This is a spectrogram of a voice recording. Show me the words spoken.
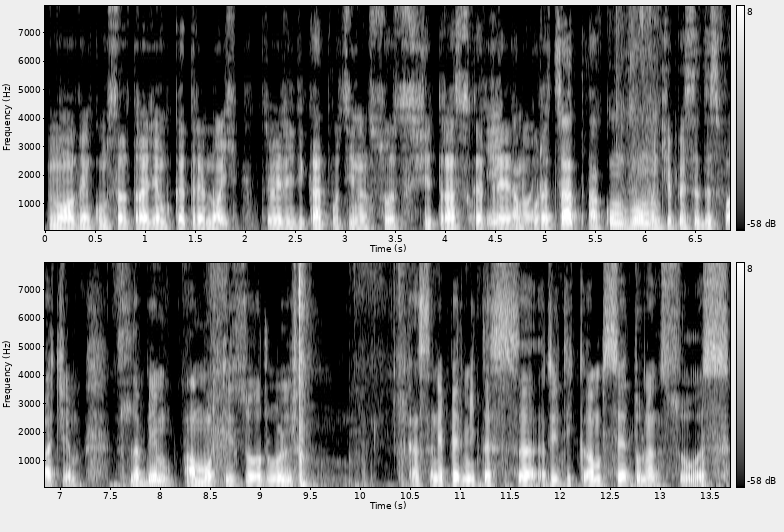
Nu avem cum să-l tragem către noi. Trebuie ridicat puțin în sus și tras okay, către am noi. curățat, acum vom începe să desfacem. Slăbim amortizorul ca să ne permită să ridicăm setul în sus.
